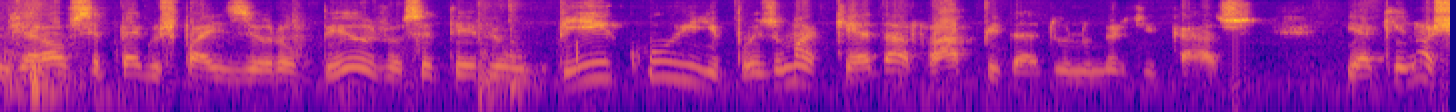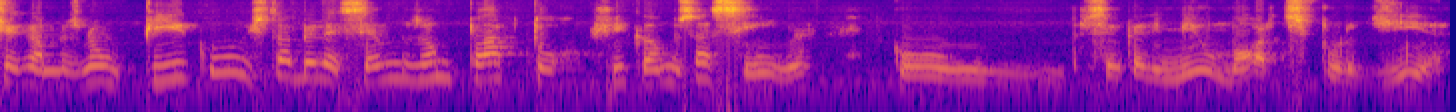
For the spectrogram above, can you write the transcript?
Em geral, você pega os países europeus, você teve um pico e depois uma queda rápida do número de casos. E aqui nós chegamos num pico, estabelecemos um platô, ficamos assim, né? com cerca de mil mortes por dia,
